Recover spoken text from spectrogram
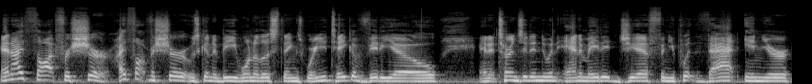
and I thought for sure, I thought for sure it was going to be one of those things where you take a video and it turns it into an animated GIF, and you put that in your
